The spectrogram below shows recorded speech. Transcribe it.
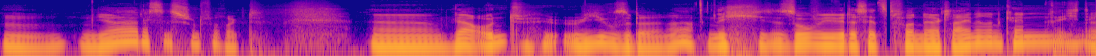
Hm. Ja, das ist schon verrückt. Äh, ja, und reusable, ne? Nicht so, wie wir das jetzt von der kleineren kennen. Richtig.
